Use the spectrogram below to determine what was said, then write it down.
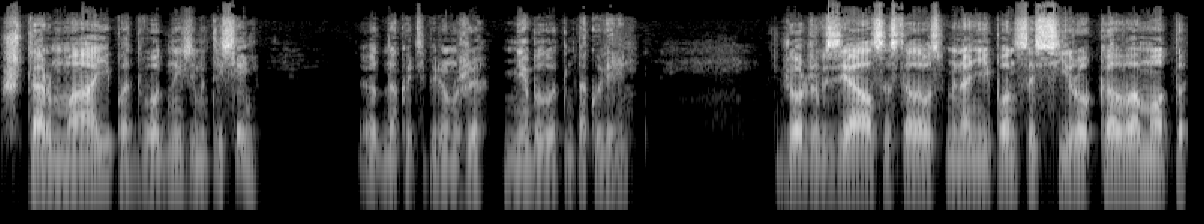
шторма и подводные землетрясения. Однако теперь он уже не был в этом так уверен. Джордж взял со стола воспоминания японца Сиро Кавамото,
